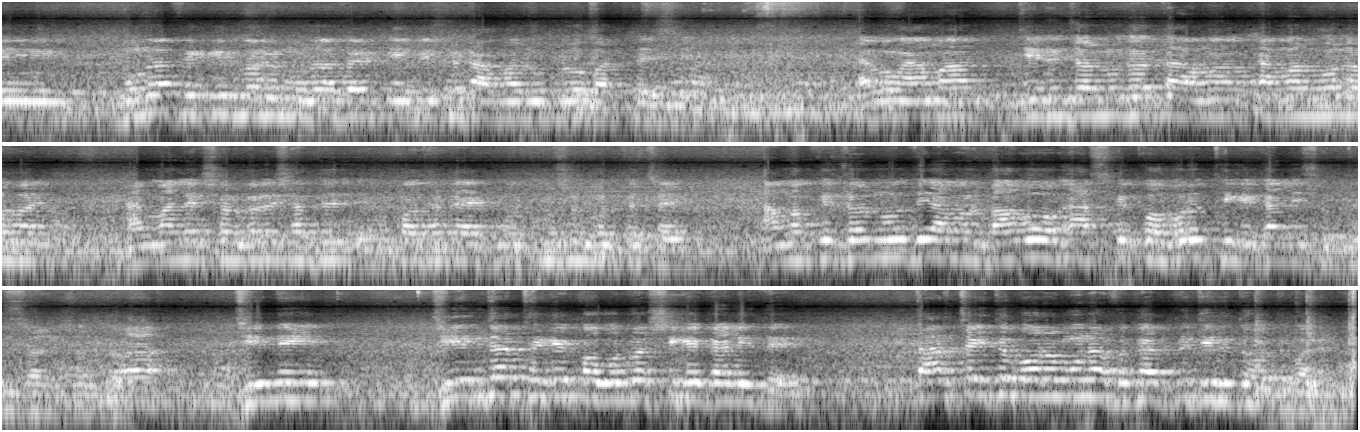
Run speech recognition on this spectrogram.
এই মুনাফিকের ঘরে মুনাফেক এই বিষয়টা আমার উপরেও বাড়তেছে। এবং আমার যিনি জন্মদাতা আমার আমার মনে হয় আমি মালিক সরকারের সাথে কথাটা একমত পোষণ করতে চাই। আমাকে জন্ম দিয়ে আমার বাবাও আজকে কবরের থেকে গালি শুনতেছে যিনি জিন্দা থেকে কবরবাসীকে গালি দেয় তার চাইতে বড় মুনাফেক আর পৃথিবীতে হতে পারে না।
